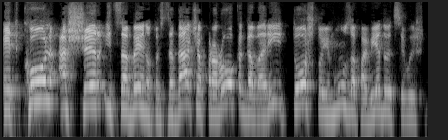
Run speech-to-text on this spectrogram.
«эт коль ашер и цавену», то есть задача пророка говорить то, что ему заповедует Всевышний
